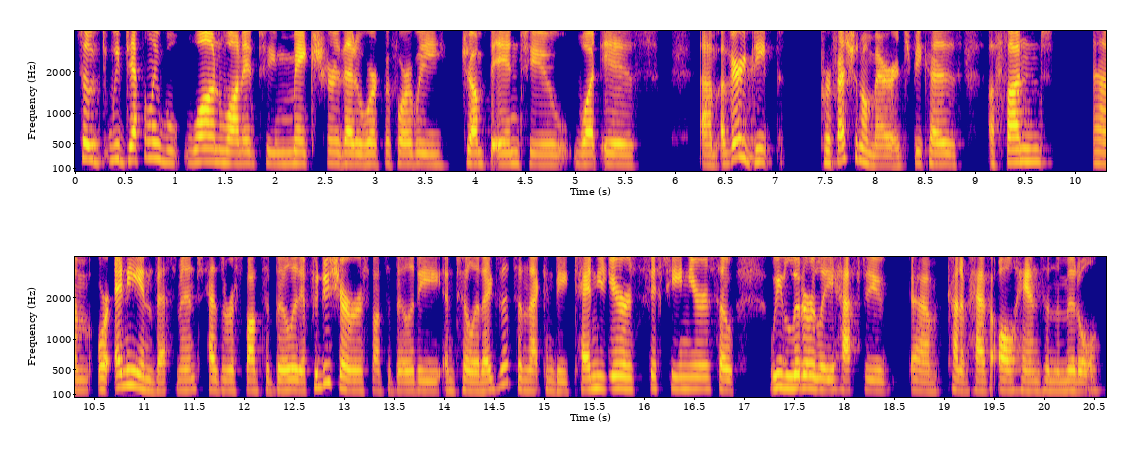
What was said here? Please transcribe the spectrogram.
so we definitely one wanted to make sure that it worked before we jump into what is um, a very deep professional marriage because a fund um, or any investment has a responsibility, a fiduciary responsibility until it exits, and that can be 10 years, 15 years. So we literally have to um, kind of have all hands in the middle.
